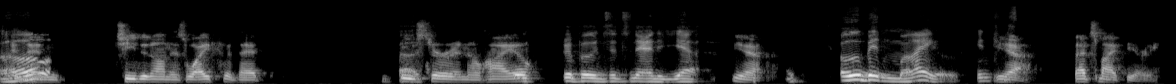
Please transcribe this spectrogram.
and Oh, then cheated on his wife with that booster in Ohio. triple in Cincinnati. Yeah. Yeah, Urban Meyer. Interesting. yeah, that's my theory.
